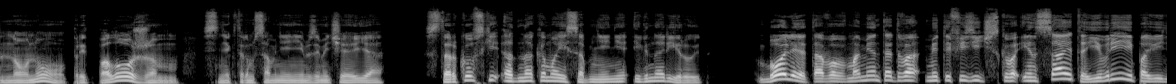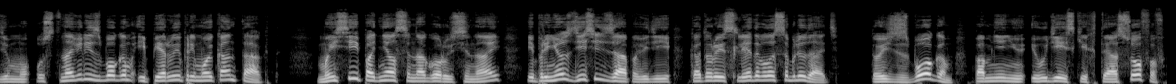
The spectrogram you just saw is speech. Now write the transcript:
«Ну-ну, предположим», — с некоторым сомнением замечаю я. Старковский, однако, мои сомнения игнорирует. Более того, в момент этого метафизического инсайта евреи, по-видимому, установили с Богом и первый прямой контакт. Моисей поднялся на гору Синай и принес десять заповедей, которые следовало соблюдать. То есть с Богом, по мнению иудейских теософов,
